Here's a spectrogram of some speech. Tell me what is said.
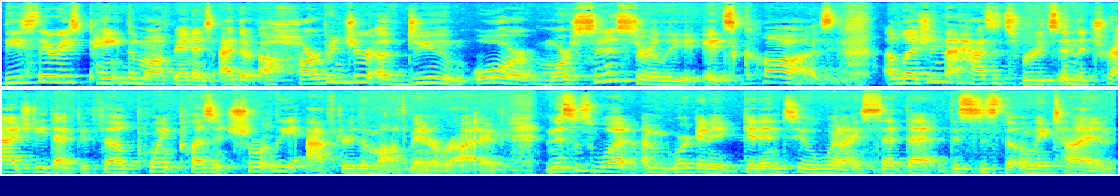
These theories paint the Mothman as either a harbinger of doom or, more sinisterly, its cause. A legend that has its roots in the tragedy that befell Point Pleasant shortly after the Mothman arrived. And this is what I'm, we're going to get into when I said that this is the only time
